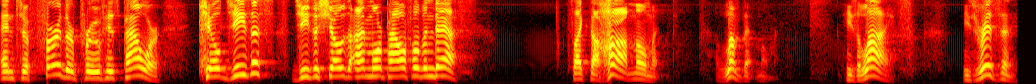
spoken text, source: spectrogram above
and to further prove his power. Killed Jesus, Jesus shows I'm more powerful than death. It's like the ha moment. I love that moment. He's alive, he's risen.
